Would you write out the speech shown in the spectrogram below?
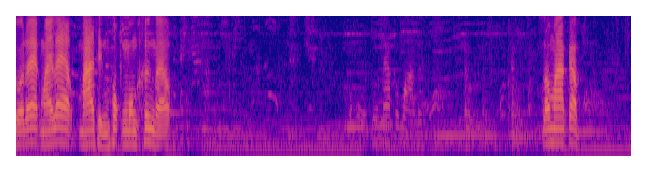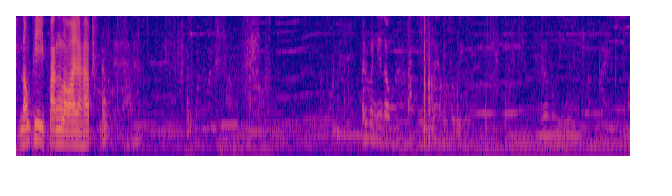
ตัวแรกไม้แรกมาถึงหกโมงครึ่งแล้วโอ้โหตัวแรกก็มาเลย เรามากับน้องพีปังลอยนะครับ อ้ยวันนี้เราตักเองไหมเป็นสวิงแล้วสวิงไหม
